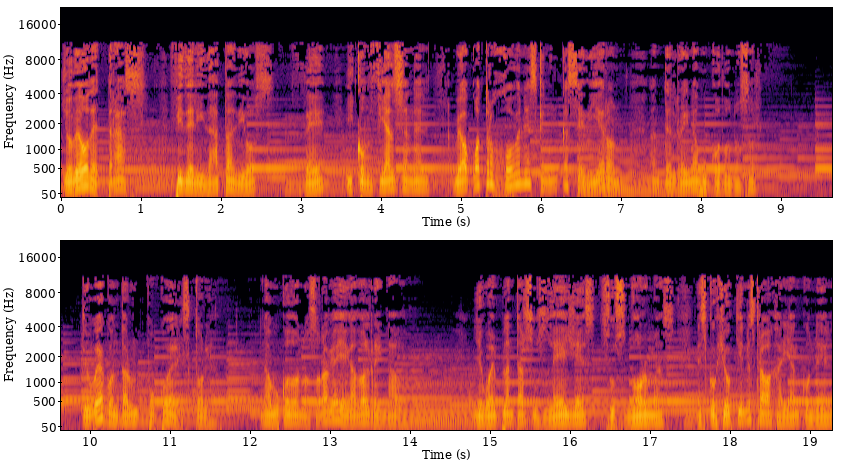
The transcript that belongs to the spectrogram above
Yo veo detrás fidelidad a Dios, fe y confianza en Él. Veo a cuatro jóvenes que nunca cedieron ante el rey Nabucodonosor. Te voy a contar un poco de la historia. Nabucodonosor había llegado al reinado Llegó a implantar sus leyes, sus normas, escogió quiénes trabajarían con él,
